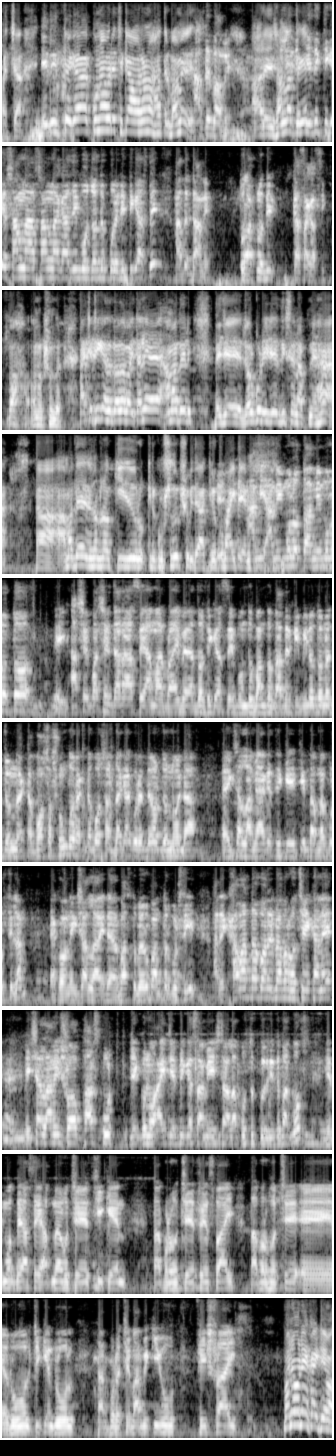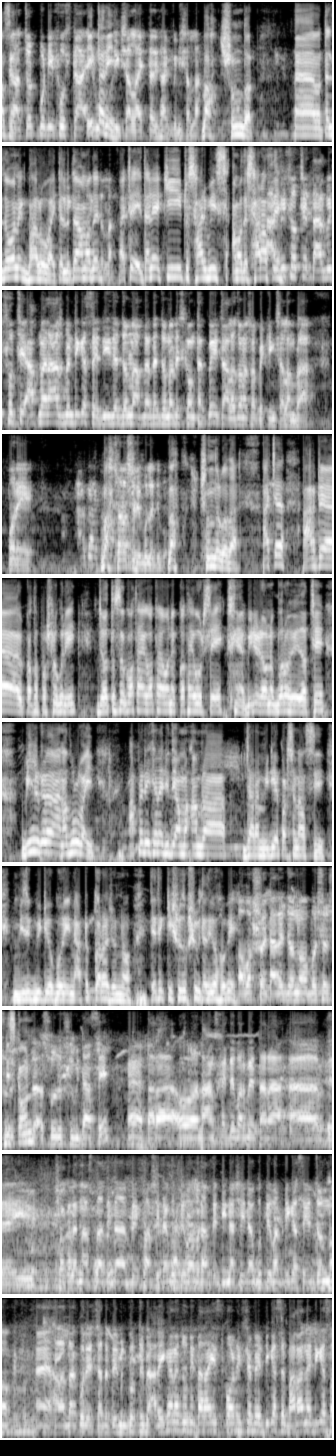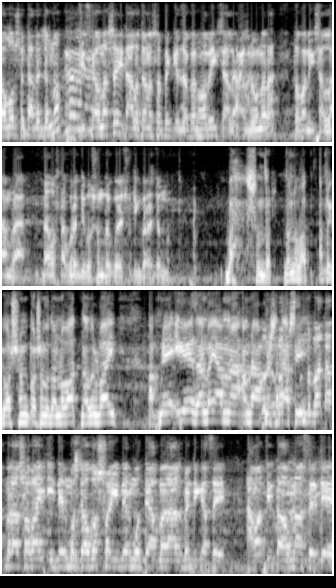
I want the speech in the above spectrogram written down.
আচ্ছা এদিক থেকে কোনাবাড়ি থেকে আসলে হাতের বামে? হাতের বামে। আর এই সালনা থেকে? এদিক থেকে সালনা সালনা গাজীপুর এদিক থেকে আসতে হাতের ডানে। তোরাক নদীর কাছাকাছি। বাহ অনেক সুন্দর। আচ্ছা ঠিক আছে দাদা ভাই তাহলে আমাদের এই যে জলকুড়ি যে দিচ্ছেন আপনি হ্যাঁ আহ, আমাদের জন্য কি কীরকম সুযোগ সুবিধা কীরকম আইটেম আমি আমি মূলত আমি মূলত এই আশেপাশে যারা আছে আমার ভাই বেড়াদর ঠিক আছে বন্ধু বান্ধব তাদেরকে বিনোদনের জন্য একটা বসা সুন্দর একটা বসার জায়গা করে দেওয়ার জন্য এটা ইনশাল্লাহ আমি আগে থেকে চিন্তা ভাবনা করছিলাম। এখন ইনশাল্লাহ এটা বাস্তবে রূপান্তর করছি। আর এই খাবার দাবারের ব্যাপার হচ্ছে এখানে ইনশাল্লাহ আমি সব ফাস্ট ফুড যে কোনো আইটেম আছে আমি ইনশাল্লাহ প্রস্তুত করে দিতে পারব। এর মধ্যে আছে আপনার হচ্ছে চিকেন তারপর হচ্ছে ফ্রেঞ্চ ফ্রাই তারপর হচ্ছে রোল চিকেন রোল তারপর হচ্ছে বারবিকিউ ফিশ ফ্রাই মানে অনেক আইটেম আছে। চটপটি ফুচকা ইত্যাদি। ইনশাল্লাহ ইত্যাদি থাকবে ইনশাল্লাহ। বাহ সুন্দর। তাহলে তো অনেক ভালো ভাই। তাহলে তো আমাদের আচ্ছা তাহলে কি একটু সার্ভিস আমাদের সার আছে? সার্ভিস হচ্ছে সার্ভিস হচ্ছে আপনারা আসবেন ঠিক আছে? ঈদের জন্য আপনাদের জন্য ডিসকাউন্ট থাকবে। এটা আলোচনা সাপেক্ষে পেকিং আমরা পরে সরাসরি বলে দিব। বাহ সুন্দর কথা। আচ্ছা আর একটা কথা প্রশ্ন করি। কথায় কথায় অনেক কথাই উঠছে হ্যাঁ, ভিডিওটা অনেক বড় হয়ে যাচ্ছে। বিশেষ করে নাজমুল ভাই আপনার এখানে যদি আমরা যারা মিডিয়া পার্সন আছি মিউজিক ভিডিও করি নাটক করার জন্য এতে কি সুযোগ সুবিধা দেওয়া হবে? অবশ্যই তাদের জন্য অবশ্যই? সুবিধা- সুযোগ সুবিধা আছে। হ্যাঁ তারা লাঞ্চ খাইতে পারবে তারা সকালের নাস্তা যেটা ব্রেকফাস্ট সেটা করতে পারবে রাতে ডিনার সেটাও করতে পারবে ঠিক আছে? এর জন্য হ্যাঁ, আলাদা করে এর সাথে পেমেন্ট করতে হবে। আর এখানে যদি তারা স্পট হিসেবে ঠিক আছে ভাড়া নেয় ঠিক আছে অবশ্যই তাদের জন্য ডিসকাউন্ট আসে। এটা আলোচনা সাপেক্ষে যখন হবে ইনশাল্লাহ আসবে ওনারা তখন ইনশাল্লাহ আমরা ব্যবস্থা করে দিব সুন্দর করে শুটিং করার জন্য। বাহ সুন্দর। ধন্যবাদ। আপনাকে অসংখ্য অসংখ্য ধন্যবাদ নাজুল ভাই। আপনি এগিয়ে যান ভাই আমরা আমরা আপনার সাথে আসি। ধন্যবাদ। আপনারা সবাই ঈদের মধ্যে অবশ্যই ঈদের মধ্যে আপনারা আসবেন ঠিক আছে? আমার চিন্তা ভাবনা আছে যে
